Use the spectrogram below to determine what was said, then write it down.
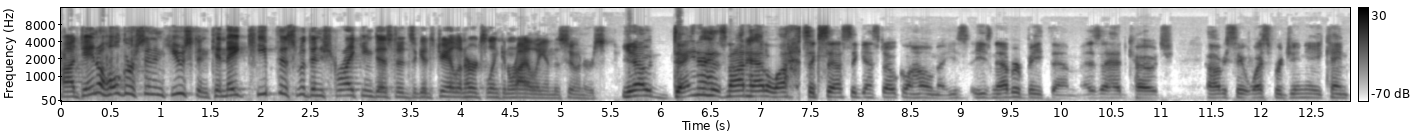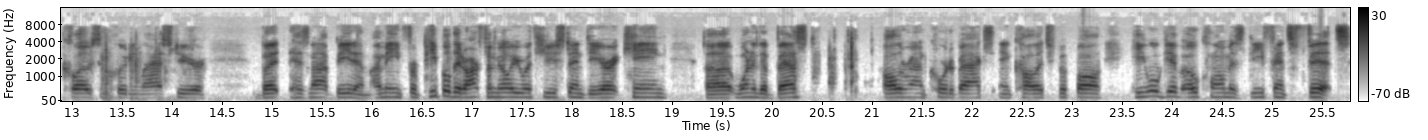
uh, Dana Holgorsen in Houston, can they keep this within striking distance against Jalen Hurts, Lincoln Riley, and the Sooners? You know, Dana has not had a lot of success against Oklahoma. He's he's never beat them as a head coach. Obviously, at West Virginia, he came close, including last year but has not beat him. I mean, for people that aren't familiar with Houston, D'Eriq King, uh, one of the best all around quarterbacks in college football. He will give Oklahoma's defense fits.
